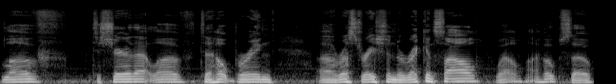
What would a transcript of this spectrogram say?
love, to share that love, to help bring uh, restoration to reconcile? Well, I hope so.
